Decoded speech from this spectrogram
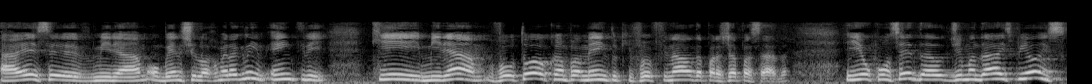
a esse Miriam, o Ben Shiloh Meraglim, entre que Miriam voltou ao acampamento, que foi o final da paraxá passada, e o conceito de mandar espiões,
